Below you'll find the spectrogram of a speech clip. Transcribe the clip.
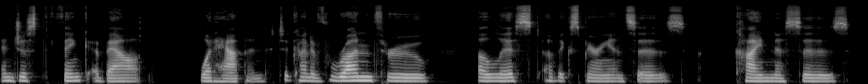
and just think about what happened, to kind of run through a list of experiences, kindnesses,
